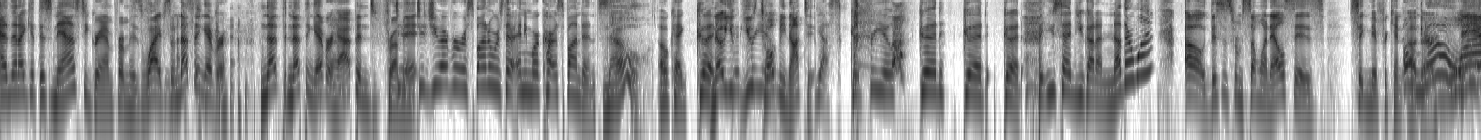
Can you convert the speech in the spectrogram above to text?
And then I get this nasty gram from his wife. So nothing ever, nothing, nothing ever happened from Did, it. did you ever respond, or was there any more correspondence? no. Okay, good. No, you, Good you for told me not to. Yes, good for you. good, good, good. But you said you got another one? Oh, this is from someone else's significant other. Oh, other. no.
